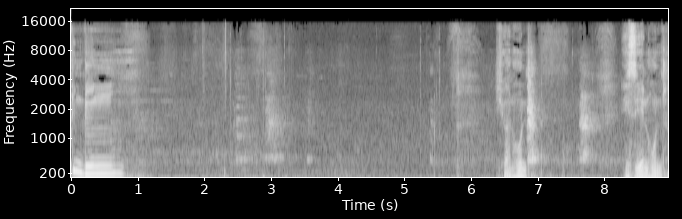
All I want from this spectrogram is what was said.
Ding, ding. Ich höre einen Hund. Ich sehe einen Hund.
